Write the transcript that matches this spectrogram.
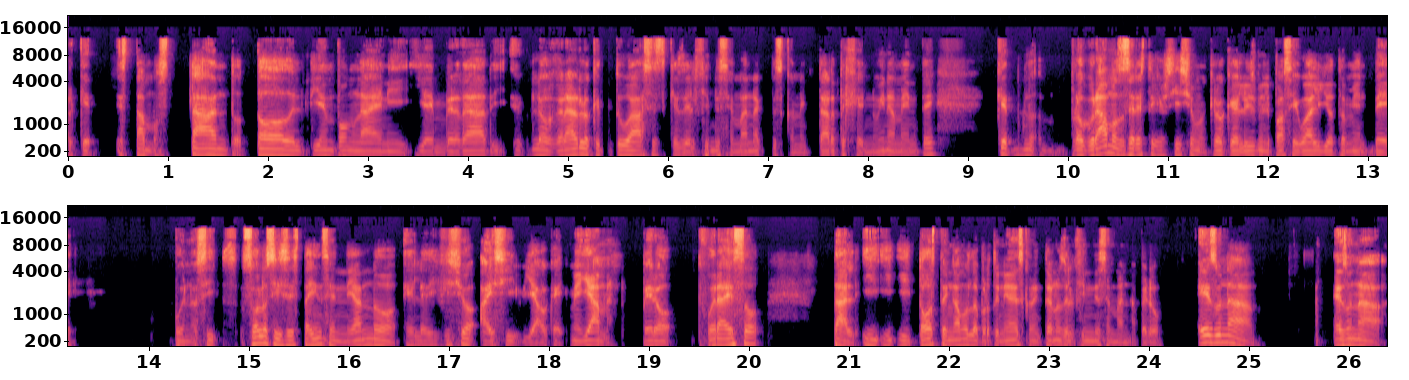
porque estamos tanto, todo el tiempo online y, y en verdad y, eh, lograr lo que tú haces, que es el fin de semana desconectarte genuinamente, que no- procuramos hacer este ejercicio, creo que a Luis me le pasa igual y yo también, de bueno, sí, s- solo si se está incendiando el edificio, ahí sí, ya, ok, me llaman, pero fuera eso, tal, y, y, y todos tengamos la oportunidad de desconectarnos el fin de semana, pero es una, es una,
